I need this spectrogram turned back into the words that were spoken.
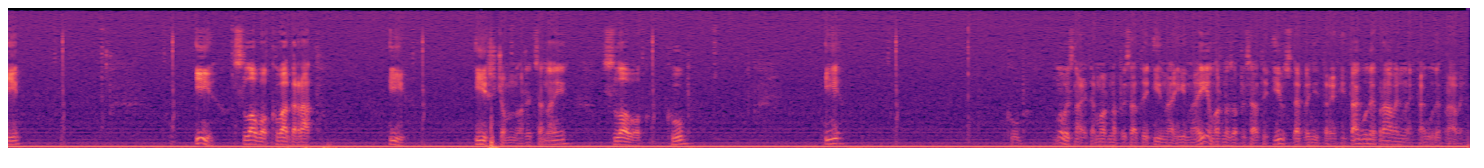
і. І слово квадрат і, і що множиться на і, слово куб і куб. Ну, ви знаєте, можна писати і на і на і, можна записати і в степені 3. І так буде правильно, і так буде правильно.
